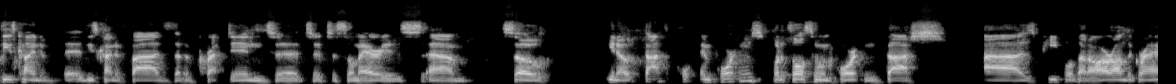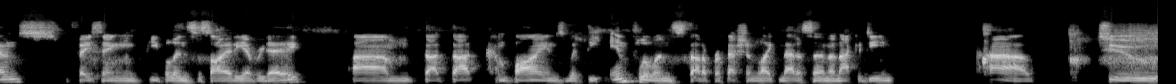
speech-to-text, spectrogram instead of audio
these kind of uh, these kind of fads that have crept into to, to some areas. Um, so you know, that's important, but it's also important that as people that are on the ground facing people in society every day, um, that that combines with the influence that a profession like medicine and academia have to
